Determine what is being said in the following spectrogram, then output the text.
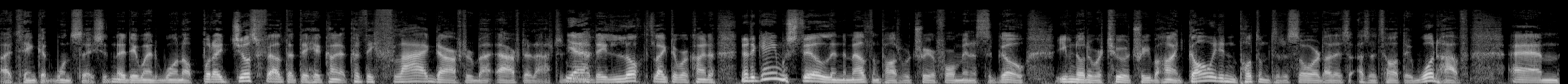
I think, at one stage, didn't they? They went one up, but I just felt that they had kind of because they flagged after after that. You Yeah. know, they looked like they were kind of now the game was still in the melting pot with three or four minutes to go, even though they were two or three behind. Galway didn't put them to the sword as, as I thought they would have. Um,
